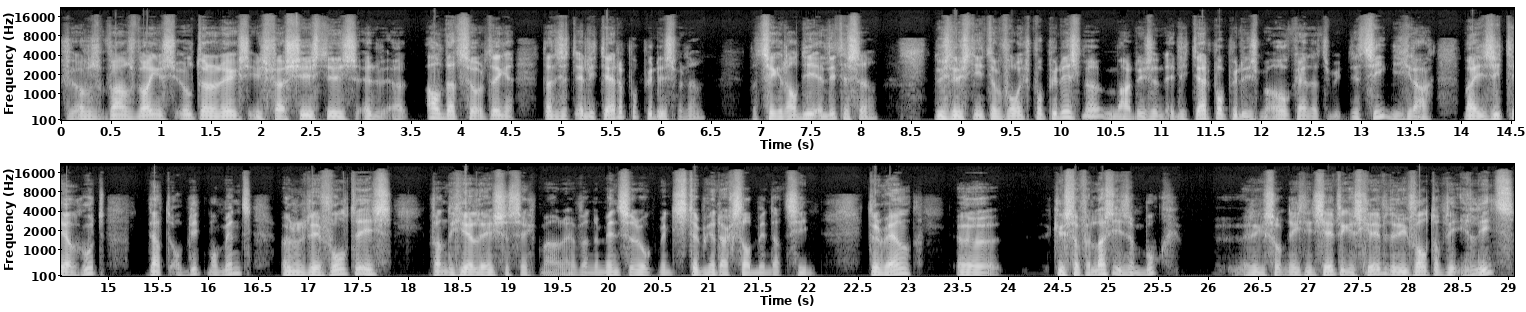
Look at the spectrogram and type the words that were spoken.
Vlaams-Belang is ultra-rechts, is fascistisch, en eh, al dat soort dingen. Dat is het elitaire populisme. Hè? Dat zeggen al die elites. Hè? Dus er is niet een volkspopulisme, maar er is een elitair populisme ook. Hè? Dat, zie ik niet graag. Maar je ziet heel goed dat op dit moment een revolte is van de GLS'jes, zeg maar. Hè? Van de mensen ook met stemgedrag zal men dat zien. Terwijl uh, Christopher Lass in zijn boek, ergens op 1970 geschreven, The Revolt of the Elites,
